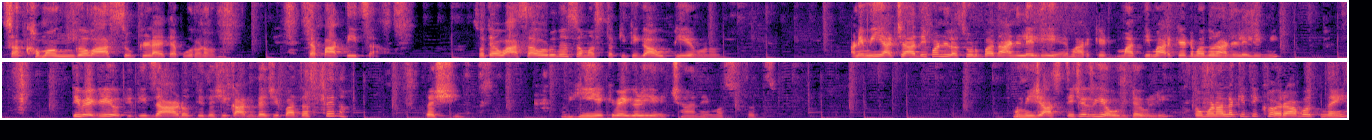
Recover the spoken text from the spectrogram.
असा खमंग वास सुटला आहे त्या पूर्ण त्या पातीचा. सो त्या वासावरूनच समजतं की ती गावठी आहे म्हणून. आणि मी याच्या आधी पण लसूणपात आणलेली आहे मार्केट मा ती मार्केटमधून आणलेली मी. ती वेगळी होती. ती जाड होती जशी कांद्याची पात असते ना तशी. ही एक वेगळी आहे. छान आहे मस्तच. मी जास्तीचीच घेऊन ठेवली. तो म्हणाला की ती खराब होत नाही.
